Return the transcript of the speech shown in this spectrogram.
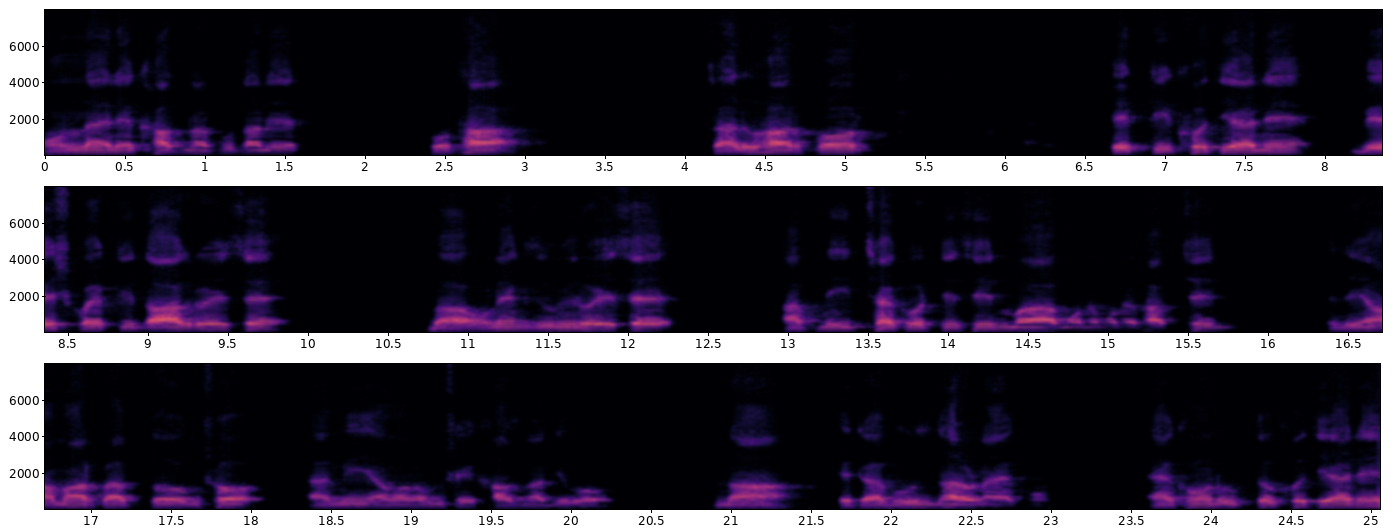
অনলাইনে খাজনা প্রদানের প্রথা চালু হওয়ার পর একটি খতিয়ানে বেশ কয়েকটি দাগ রয়েছে বা অনেক জমি রয়েছে। আপনি ইচ্ছা করতেছেন বা মনে মনে ভাবছেন যে আমার প্রাপ্ত অংশ, আমি আমার অংশে খাজনা দেব। না, এটা ভুল ধারণা এখন। এখন উক্ত খতিয়ানে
